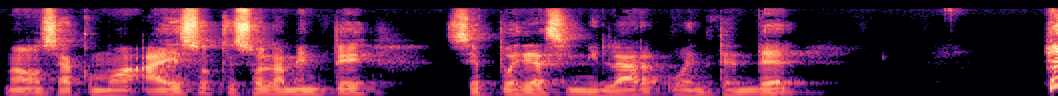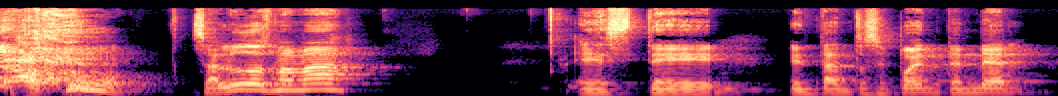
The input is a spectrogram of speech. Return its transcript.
¿no? O sea, como a eso que solamente se puede asimilar o entender. Saludos, mamá. Este, en tanto se puede entender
